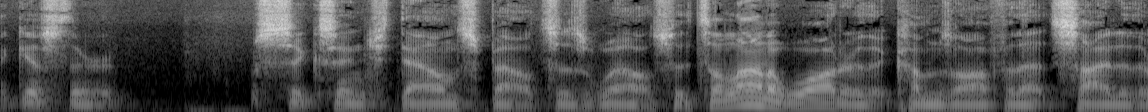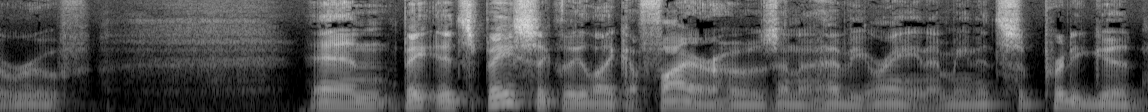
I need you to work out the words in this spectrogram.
I guess they're six inch downspouts as well. So it's a lot of water that comes off of that side of the roof. And it's basically like a fire hose in a heavy rain. I mean, it's a pretty good,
